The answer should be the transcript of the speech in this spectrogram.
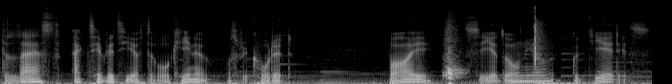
the last activity of the volcano was recorded by Celedonio Gutierrez,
